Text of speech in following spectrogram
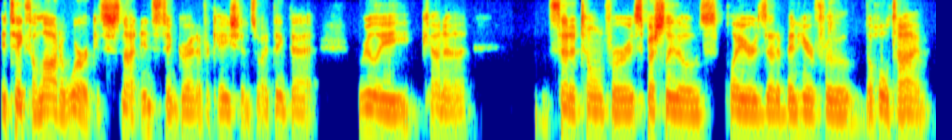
it takes a lot of work. It's just not instant gratification. So i think that really kind of set a tone for especially those players that have been here for the whole time.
